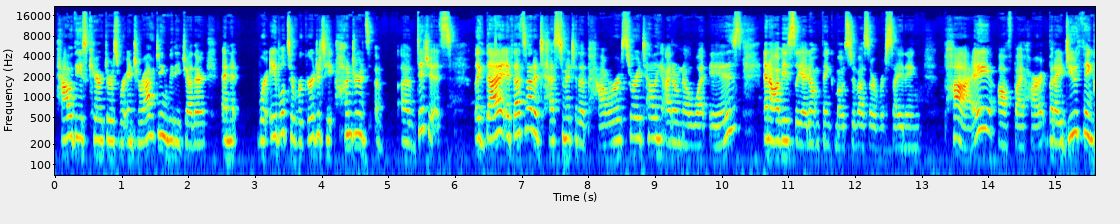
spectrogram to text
how these characters were interacting with each other and were able to regurgitate hundreds of, of digits like that if that's not a testament to the power of storytelling i don't know what is. And obviously i don't think most of us are reciting pi off by heart but i do think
